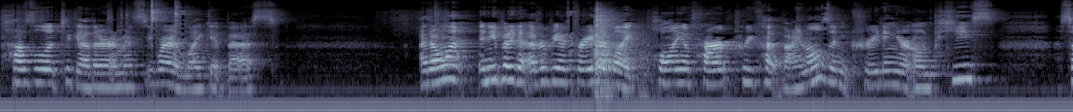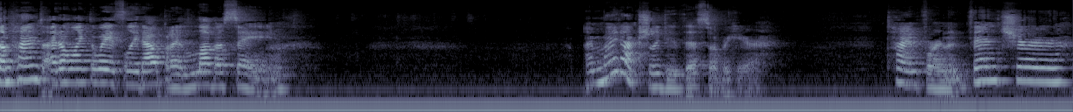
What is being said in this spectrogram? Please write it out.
puzzle it together. I'm gonna see where I like it best. I don't want anybody to ever be afraid of like pulling apart pre-cut vinyls and creating your own piece. Sometimes I don't like the way it's laid out, but I love a saying. I might actually do this over here. Time for an adventure.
